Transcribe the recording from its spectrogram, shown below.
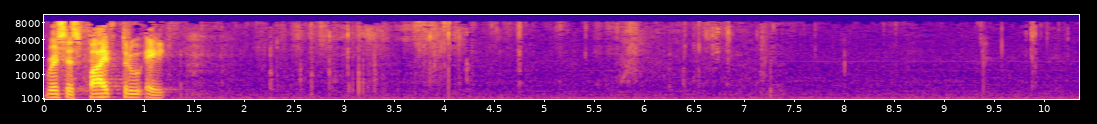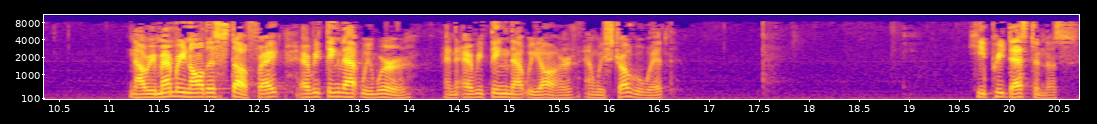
Verses 5 through 8. Now remembering all this stuff, right? Everything that we were and everything that we are and we struggle with, He predestined us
